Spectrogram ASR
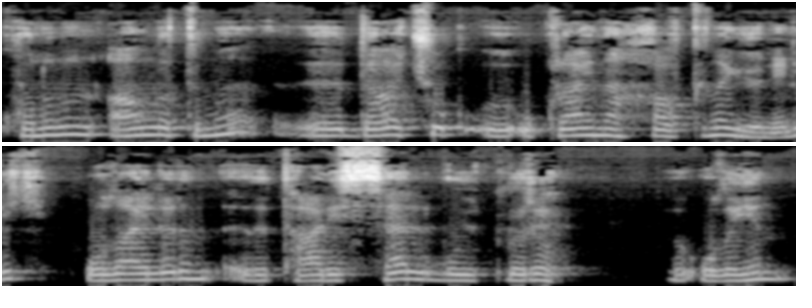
Konunun anlatımı daha çok Ukrayna halkına yönelik olayların tarihsel boyutları, olayın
